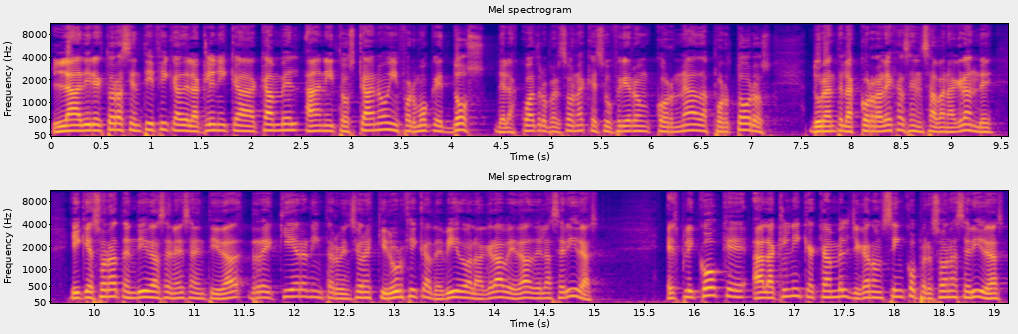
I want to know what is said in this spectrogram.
La directora científica de la clínica Campbell, Annie Toscano, informó que dos de las cuatro personas que sufrieron cornadas por toros durante las corralejas en Sabana Grande y que son atendidas en esa entidad requieren intervenciones quirúrgicas debido a la gravedad de las heridas. Explicó que a la clínica Campbell llegaron cinco personas heridas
